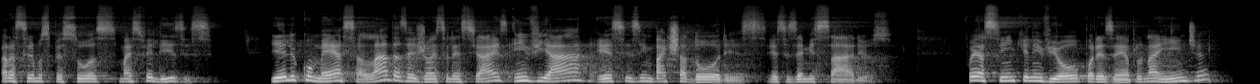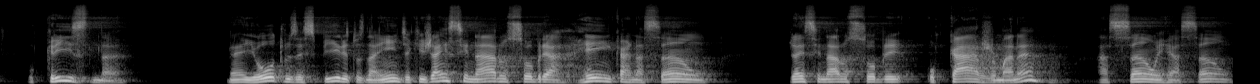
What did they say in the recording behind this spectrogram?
para sermos pessoas mais felizes. E ele começa lá das regiões celestiais enviar esses embaixadores, esses emissários. Foi assim que ele enviou, por exemplo, na Índia, o Krishna, né, e outros espíritos na Índia que já ensinaram sobre a reencarnação, já ensinaram sobre o karma, né? ação e reação.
